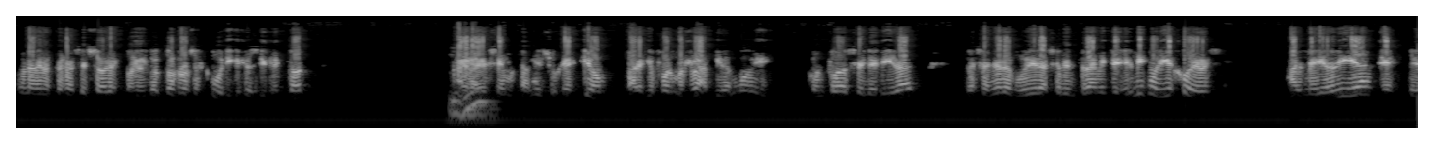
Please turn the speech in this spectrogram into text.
una de nuestras asesoras, con el doctor Rosa Scuri, que es el director. Agradecemos también su gestión para que forma rápida, muy con toda celeridad, la señora pudiera hacer el trámite el mismo día jueves, al mediodía, este,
